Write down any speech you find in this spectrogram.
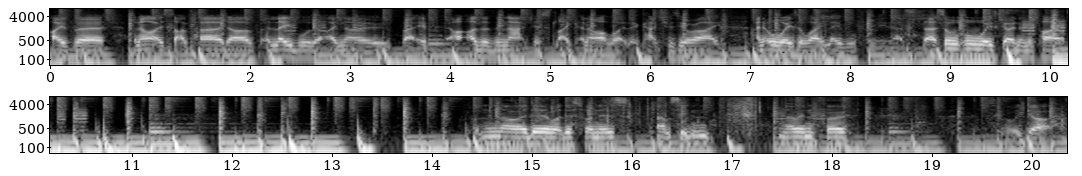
either an artist that I've heard of, a label that I know, but if uh, other than that, just like an artwork that catches your eye, and always a white label for me. That's that's always going in the pile. no idea what this one is. Absolutely no info. Let's see what we got.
